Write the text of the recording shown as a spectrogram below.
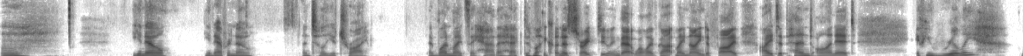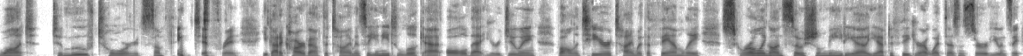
Mm. You know, you never know until you try. And one might say, How the heck am I going to start doing that? Well, I've got my nine to five, I depend on it. If you really want to move towards something different, you got to carve out the time. And so you need to look at all that you're doing volunteer, time with the family, scrolling on social media. You have to figure out what doesn't serve you and say,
